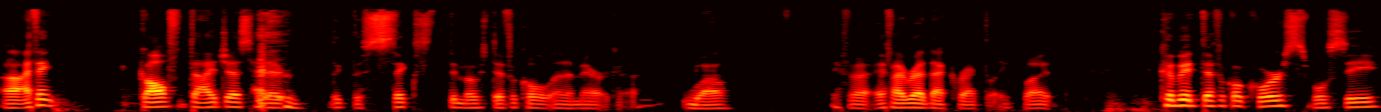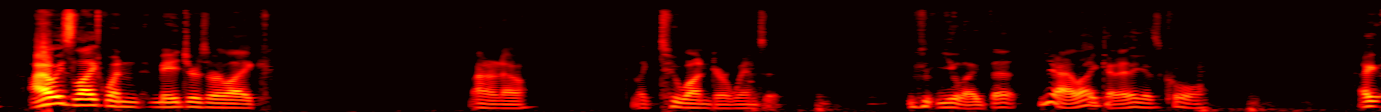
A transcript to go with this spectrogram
Uh, I think Golf Digest had it like the sixth the most difficult in America, Wow. if I, if I read that correctly. But could be a difficult course. We'll see. I always like when majors are like, I don't know, like two under wins it. you like that? Yeah, I like it. I think it's cool. Like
